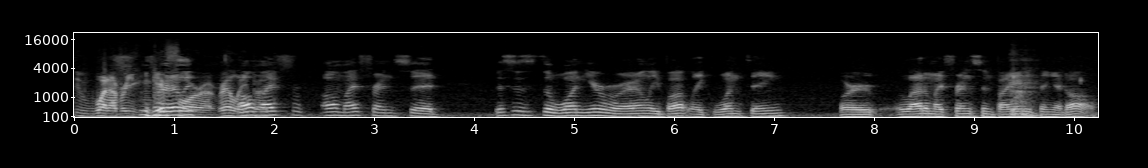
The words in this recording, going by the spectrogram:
Mm-hmm. whatever you can get Really? for it. Really, all but- my fr- all my friends said, "This is the one year where I only bought like one thing," or a lot of my friends didn't buy anything at all.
